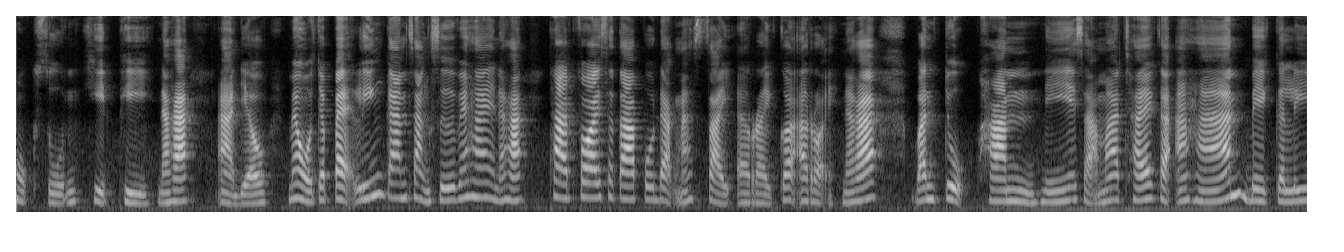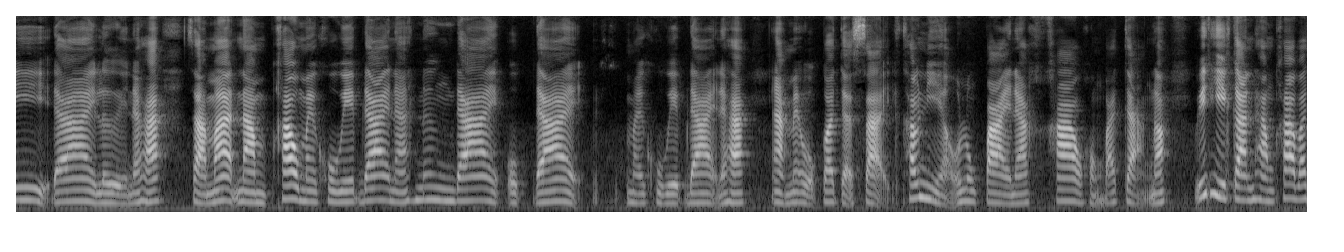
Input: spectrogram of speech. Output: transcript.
6 0ขีด P นะคะอะเดี๋ยวแม่โอจะแปะลิงก์การสั่งซื้อไว้ให้นะคะ ถาดฟอยสตาร์โปรดักต์นะ ใส่อะไรก็อร่อยนะคะ บรรจุภัณฑ์นี้สามารถใช้กับอาหารเบเกอรี่ได้เลยนะคะ สามารถนำเข้าไมโครเวฟได้นะ นึ่งได้อบได้ไมโครเวฟได้นะคะอะแม่โอกก็จะใส่ข้าวเหนียวลงไปนะข้าวของบ้าจ่างเนาะวิธีการทำข้าวบ้า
